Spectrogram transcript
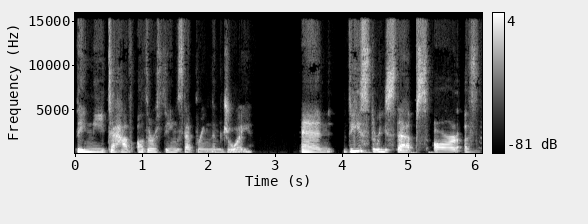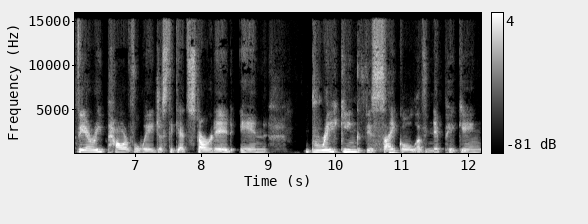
They need to have other things that bring them joy. And these three steps are a very powerful way just to get started in breaking this cycle of nitpicking,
